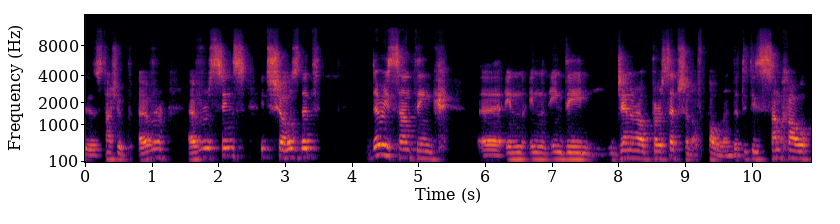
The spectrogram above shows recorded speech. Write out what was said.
Stasiuk ever ever since. It shows that there is something uh, in, in, in the general perception of Poland that it is somehow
